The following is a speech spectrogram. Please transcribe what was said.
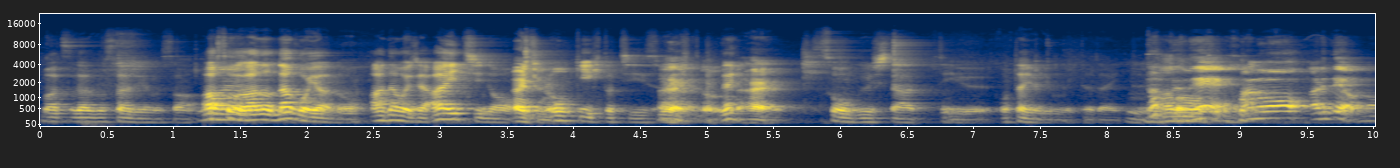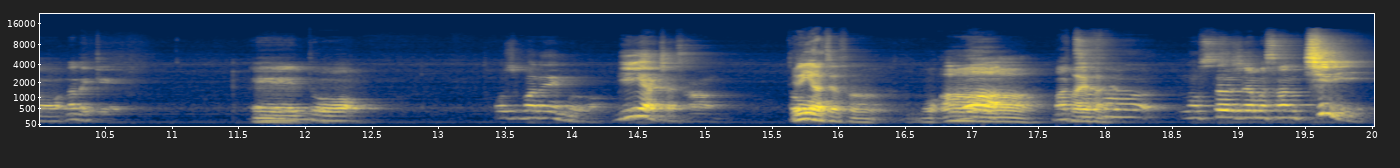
松田のスタジアムさん。あそうあの名古屋のあ名古屋じゃ愛知の愛知の。大きい人小さい人ね。はい。遭遇したっていうお便りもだってねあのあれだよあのなんだっけ？えっ、ー、と東芝ネームのリアチャさんとリアチャさんもああはい松田はいのスタジアムさん地に。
